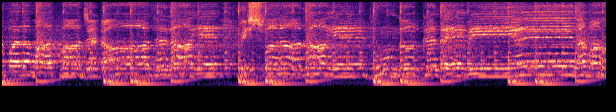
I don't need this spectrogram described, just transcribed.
जटात्मा जटाधराय विश्वनाथाय धूमदुर्गदेवीयै नमः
